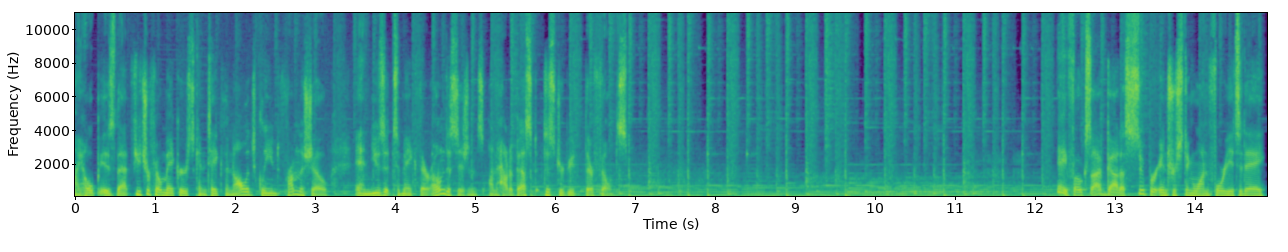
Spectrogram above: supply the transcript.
My hope is that future filmmakers can take the knowledge gleaned from the show and use it to make their own decisions on how to best distribute their films. Hey, folks, I've got a super interesting one for you today.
